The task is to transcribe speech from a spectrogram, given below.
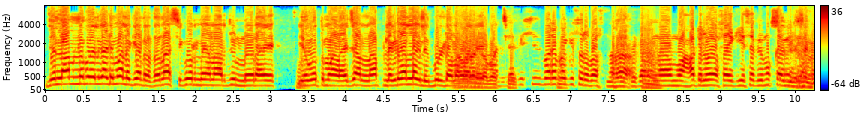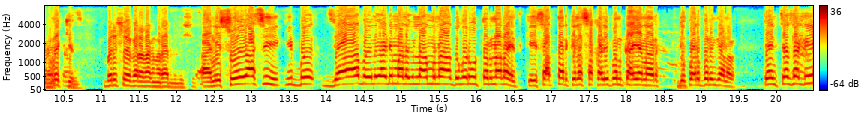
जे लांबनं बैलगाडी मालक येणार आता नाशिक वरून येणार जुन्नर आहे यवतमाळ आहे जालना आपल्याकडे यायला लागलेत बुलढाणा. औरंगाबादचे. दिवशी बऱ्यापैकी स्वरूप असणार. आहे ते, कारण अं, हॉटेल व्यवसाय की सगळी मग सगळी- सगळी, नक्कीच. बरीच सोय करावी लागणार आदल्या दिवशी. आणि सोय अशी की ब- ज्या बैलगाडी मालक लांबून अगोदर उतरणार आहेत की सात तारखेला सकाळी पण काय येणार दुपारपर्यंत येणार त्यांच्यासाठी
